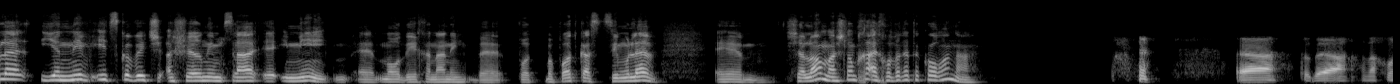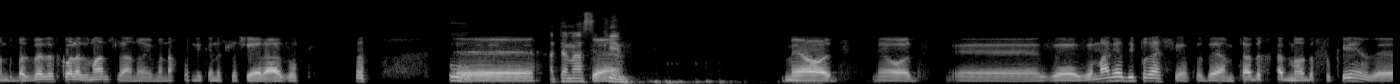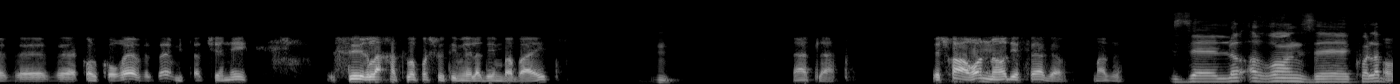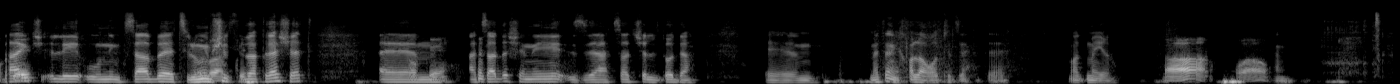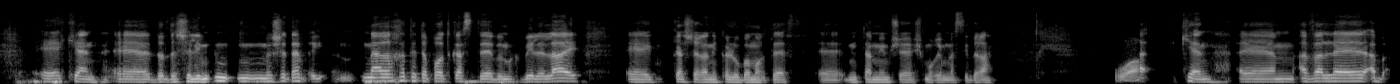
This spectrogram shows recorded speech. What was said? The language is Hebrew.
לב ליניב איצקוביץ', אשר נמצא אה, עימי, אה, מורדי חנני, בפודקאסט, שימו לב. אה, שלום, מה שלומך? איך עוברת הקורונה? אתה יודע, אנחנו נבזבז את כל הזמן שלנו אם אנחנו ניכנס לשאלה הזאת. אתם מעסוקים. כן. מאוד, מאוד. אה, זה, זה מניה דיפרסיה, אתה יודע, מצד אחד מאוד עסוקים והכל קורה וזה, מצד שני, סיר לחץ לא פשוט עם ילדים בבית. Mm. לאט לאט. יש לך ארון מאוד יפה אגב, מה זה? זה לא ארון, זה כל הבית okay. אוקיי. שלי, הוא נמצא בצילומים של סדרת רשת. Okay. אמ, אוקיי. הצד השני זה הצד של דודה. אמ, באמת אני יכול להראות את זה, זה מאוד מהיר. אה, וואו. אה, כן, אה, דודה שלי משתף, מארחת את הפודקאסט אה, במקביל אליי, כאשר אני כלוא במרתף, מטעמים ששמורים לסדרה. וואו. כן, אבל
